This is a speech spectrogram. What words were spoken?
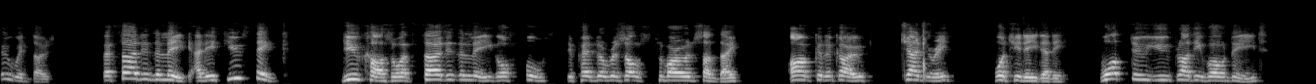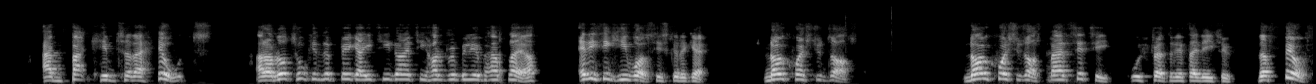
two windows. They're third in the league. And if you think Newcastle are third in the league or fourth, depending on results tomorrow and Sunday, I'm going to go January. What do you need, Eddie? What do you bloody well need? And back him to the hilt. and I'm not talking the big 80, 90, 100 million pound player. Anything he wants, he's going to get. No questions asked. No questions asked. Man City will strengthen if they need to. The filth,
